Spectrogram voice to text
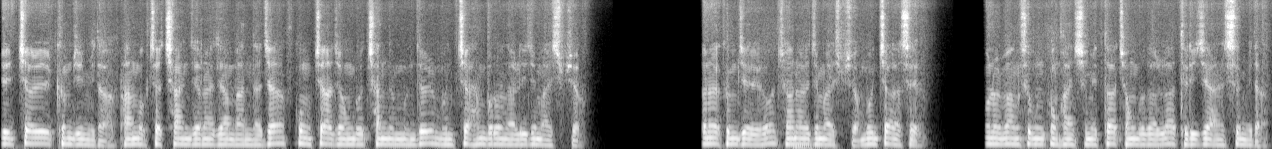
일절 금지입니다. 밥 먹자 차 한잔하자 만나자 공짜 정보 찾는 분들 문자 함부로 날리지 마십시오. 전화 금지예요. 전화하지 마십시오. 문자 하세요. 오늘 방송을 꼭 관심 있다 정보 달라 드리지 않습니다.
